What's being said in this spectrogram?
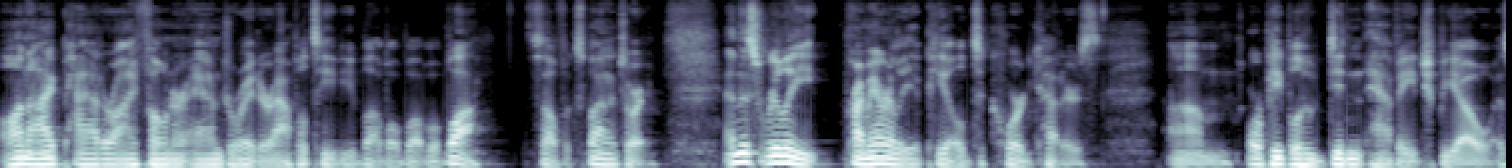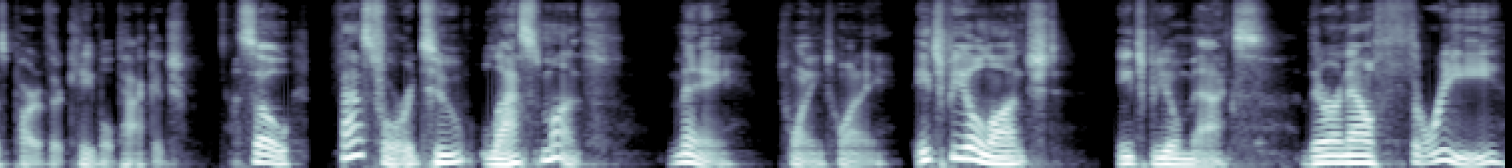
on iPad or iPhone or Android or Apple TV, blah, blah, blah, blah, blah. Self explanatory. And this really primarily appealed to cord cutters um, or people who didn't have HBO as part of their cable package. So, fast forward to last month, May 2020. HBO launched HBO Max. There are now three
